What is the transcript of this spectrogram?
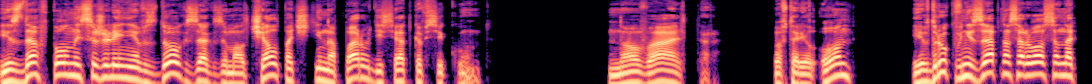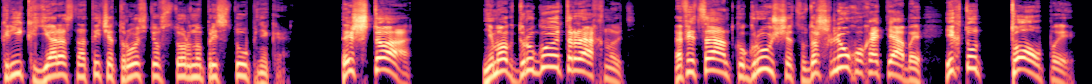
Издав полный сожаления вздох, Зак замолчал почти на пару десятков секунд. «Но, Вальтер», — повторил он, и вдруг внезапно сорвался на крик, яростно тыча тростью в сторону преступника. «Ты что, не мог другую трахнуть? Официантку, грузчицу, да шлюху хотя бы! Их тут толпы!»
